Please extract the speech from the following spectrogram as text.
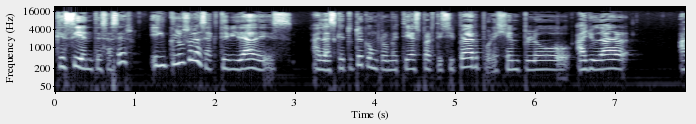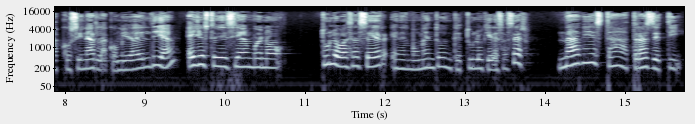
¿qué sientes hacer? Incluso las actividades a las que tú te comprometías participar, por ejemplo, ayudar a cocinar la comida del día, ellos te decían, bueno, tú lo vas a hacer en el momento en que tú lo quieras hacer. Nadie está atrás de ti.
